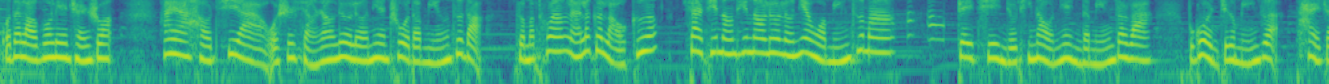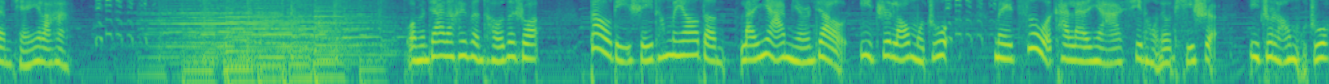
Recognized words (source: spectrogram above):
我的老公练晨说：“哎呀，好气啊！我是想让六六念出我的名字的，怎么突然来了个老哥？下期能听到六六念我名字吗？这一期你就听到我念你的名字了吧？不过你这个名字太占便宜了哈。”我们家的黑粉头子说：“到底谁他妈要的蓝牙名叫一只老母猪？每次我开蓝牙，系统就提示一只老母猪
